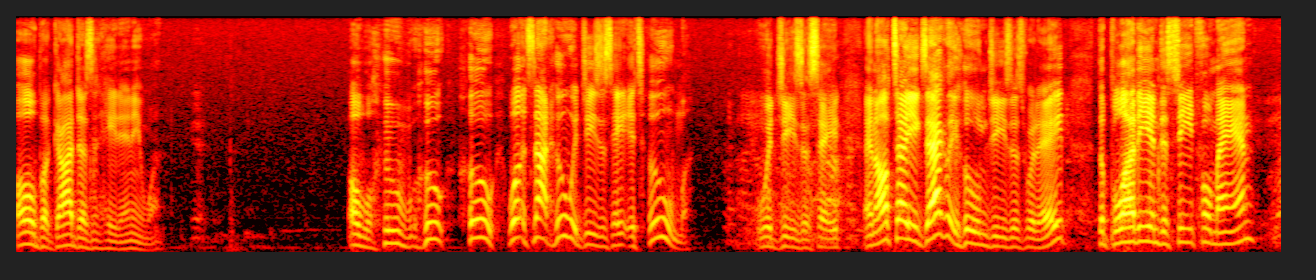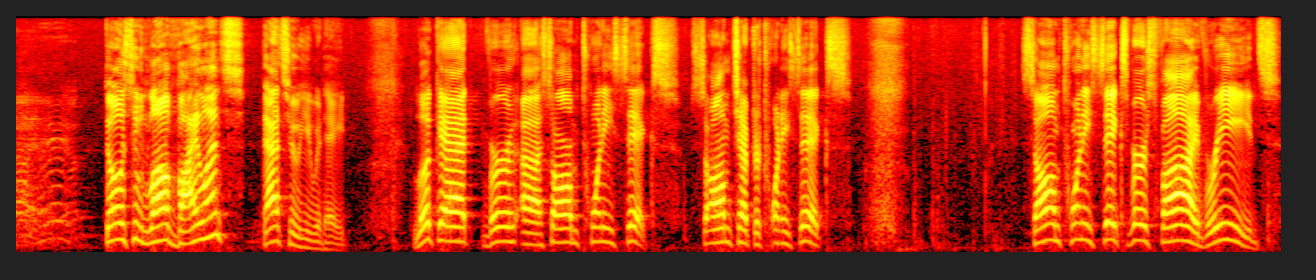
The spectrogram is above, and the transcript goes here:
Oh, but God doesn't hate anyone. Oh, well, who, who, who? Well, it's not who would Jesus hate, it's whom would Jesus hate. And I'll tell you exactly whom Jesus would hate. The bloody and deceitful man. Those who love violence, that's who he would hate. Look at verse, uh, Psalm 26. Psalm chapter 26. Psalm 26 verse 5 reads,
